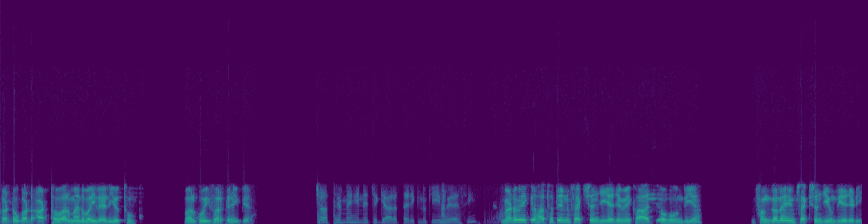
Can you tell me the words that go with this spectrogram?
ਘੱਟੋ ਘੱਟ 8 ਵਾਰ ਮੈਂ ਦਵਾਈ ਲੈ ਲਈ ਉੱਥੋਂ ਪਰ ਕੋਈ ਫ਼ਰਕ ਨਹੀਂ ਪਿਆ। ਚੌਥੇ ਮਹੀਨੇ 'ਚ 11 ਤਾਰੀਖ ਨੂੰ ਕੀ ਹੋਇਆ ਸੀ? ਮੈਡਮ ਇੱਕ ਹੱਥ ਤੇ ਇਨਫੈਕਸ਼ਨ ਜੀ ਹੈ ਜਿਵੇਂ ਖਾਜ ਉਹ ਹੁੰਦੀ ਆ। ਫੰਗਲ ਇਨਫੈਕਸ਼ਨ ਜੀ ਹੁੰਦੀ ਹੈ ਜਿਹੜੀ।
